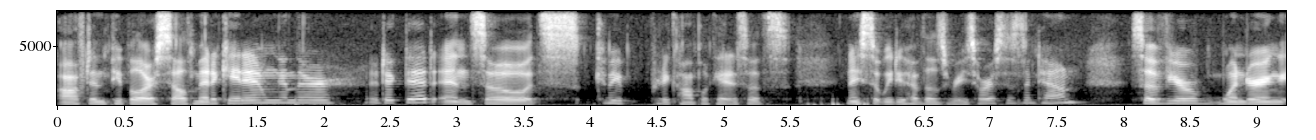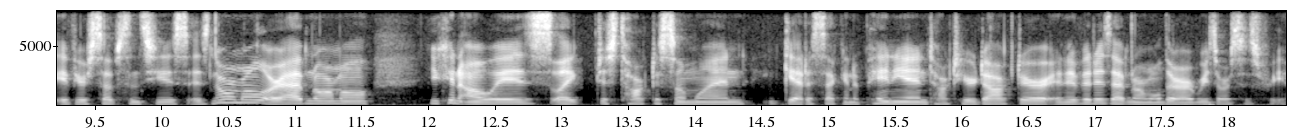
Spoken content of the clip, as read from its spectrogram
often people are self-medicating when they're addicted, and so it's can be pretty complicated. So it's nice that we do have those resources in town. So if you're wondering if your substance use is normal or abnormal, you can always like just talk to someone, get a second opinion, talk to your doctor, and if it is abnormal, there are resources for you.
